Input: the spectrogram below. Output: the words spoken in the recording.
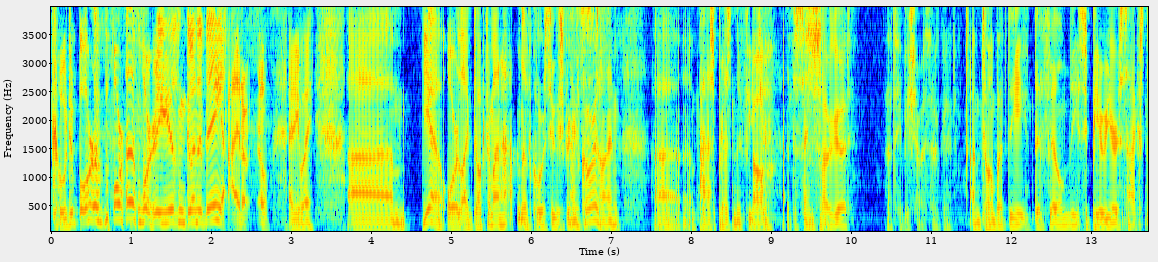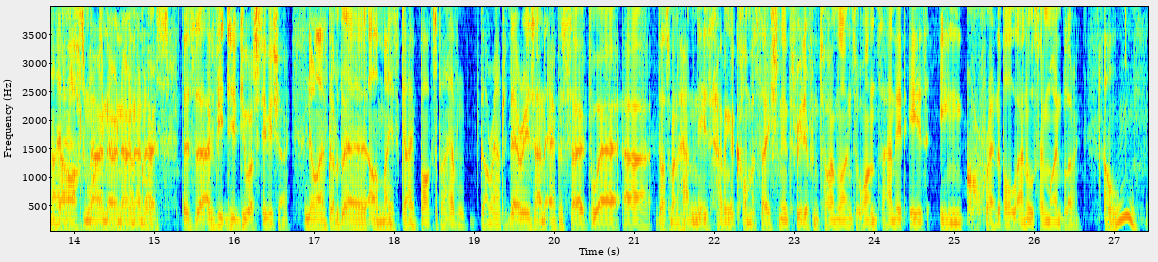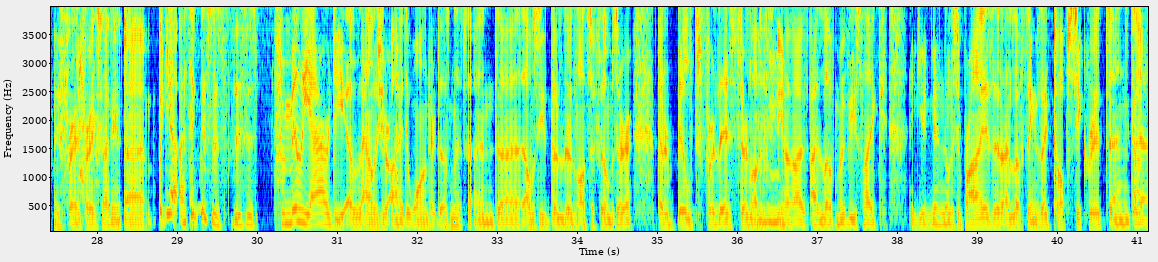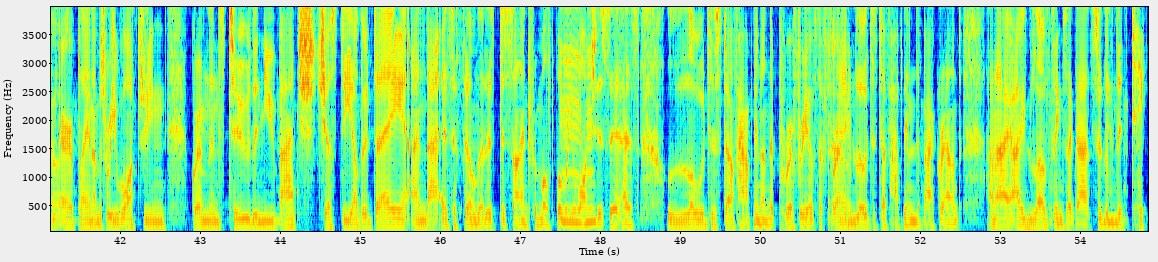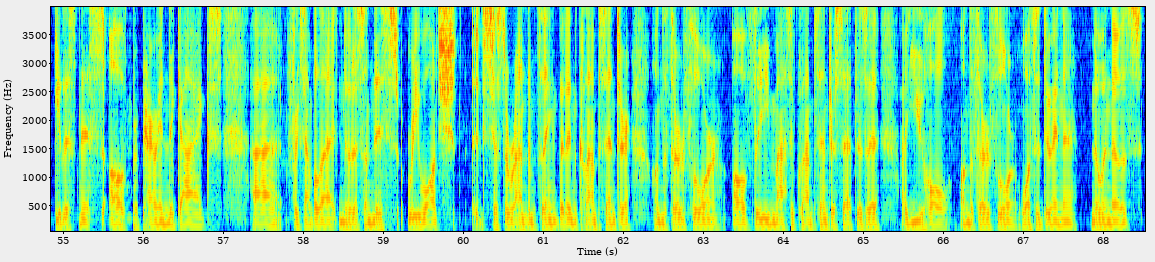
go to Bora Bora where he isn't going to be. I don't know. Anyway, um, yeah, or like Doctor Manhattan, of course, who experiences course. time, uh, past, present, and future Oh, at the same time. so good. That TV show is so good. I'm talking about the the film, the superior Zack Snyder's. Oh no no no no no! There's uh, have you, did you watch the TV show? No, I've got it uh, on my Sky box, but I haven't got around to it. There is an episode where uh, Doctor Manhattan is having a conversation in three different timelines at once, and it is incredible and also mind blowing. Oh, it's very very exciting. Uh, but yeah, I think this is this is familiarity allows your eye to wander, doesn't it? And uh, obviously there, there are lots of films that are that are built for this. There are a lot of you know I, I love movies like you know No Surprise. and I love things like Top Secret and, Oh, and Airplane. I was rewatching Gremlins 2, the new batch, just the other day, and that is a film that is designed for multiple rewatches. It has loads of stuff happening on the periphery of the frame, loads of stuff happening in the background, and I, I love things like that. So the meticulousness of preparing the gags. Uh, for example, I notice on this rewatch, it's just a random thing, but in Clamp Center on the third floor of the massive Clamp Center set, there's a, a U-Haul on the third floor. What's it doing there? No one knows.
